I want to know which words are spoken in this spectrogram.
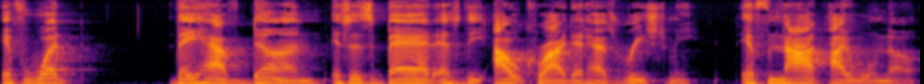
if what they have done is as bad as the outcry that has reached me. If not, I will know.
